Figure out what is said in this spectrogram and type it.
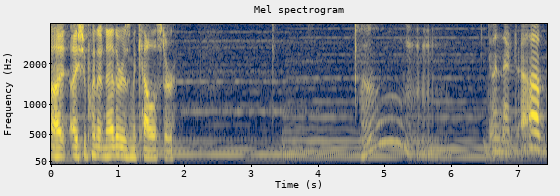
Uh, I should point out neither is McAllister. Oh. Doing their job.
